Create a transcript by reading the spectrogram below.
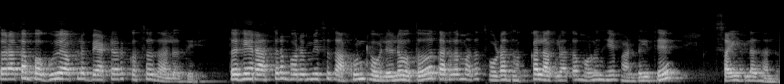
तर आता बघूया आपलं बॅटर कसं झालं ते. तर हे रात्रभर मी असं झाकून ठेवलेलं होतं तर आता माझा थोडा धक्का लागला होता म्हणून हे भांडं इथे साईडला झालं.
